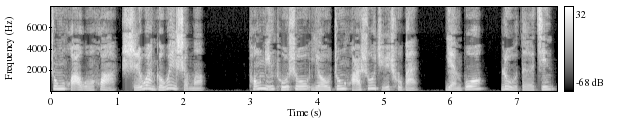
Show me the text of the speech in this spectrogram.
中华文化十万个为什么》。同名图书由中华书局出版，演播陆德金。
